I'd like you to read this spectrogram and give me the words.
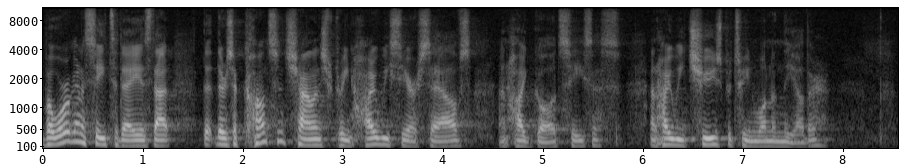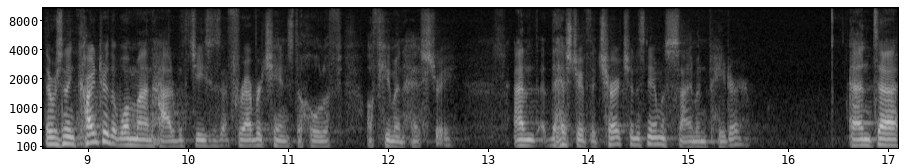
But what we're going to see today is that, that there's a constant challenge between how we see ourselves and how God sees us, and how we choose between one and the other. There was an encounter that one man had with Jesus that forever changed the whole of, of human history and the history of the church, and his name was Simon Peter. And, uh,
